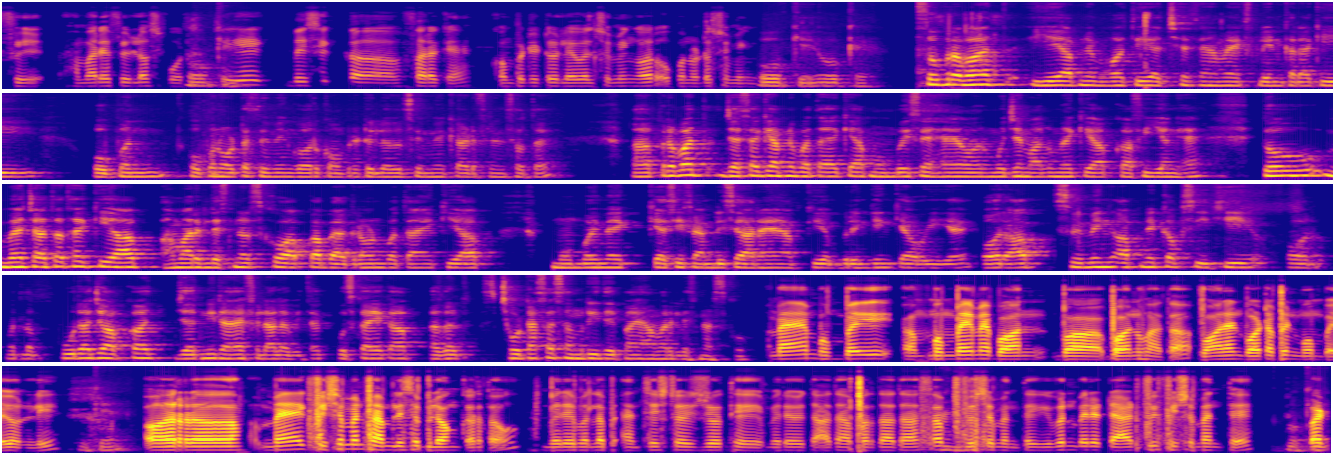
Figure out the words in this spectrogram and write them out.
फी- हमारे फ़ील्ड ऑफ़ स्पोर्ट्स तो ओके। ये बेसिक फ़र्क है कॉम्पिटिटिव लेवल स्विमिंग और open water swimming okay okay. Suprabhat, ये आपने बहुत ही अच्छे से हमें एक्सप्लेन करा कि ओपन ओपन वाटर स्विमिंग और कॉम्पिटेटिव लेवल स्विमिंग में क्या डिफरेंस होता है। प्रभात, जैसा कि आपने बताया कि आप मुंबई से हैं और मुझे मालूम है कि आप काफ़ी यंग हैं तो मैं चाहता था कि आप हमारे लिसनर्स को आपका बैकग्राउंड बताएँ कि आप मुंबई में कैसी फैमिली से आ रहे हैं आपकी अपब्रिंगिंग क्या हुई है? और आप स्विमिंग आपने कब सीखी? और मतलब पूरा जो आपका जर्नी रहा है फ़िलहाल अभी तक उसका एक आप अगर छोटा सा समरी दे पाए हमारे लिसनर्स को। मैं मुंबई मुंबई में बॉर्न बॉर्न हुआ था। Born and brought up in Mumbai only. और मैं एक फिशरमैन फैमिली से बिलोंग करता हूँ। मेरे मतलब एंसेस्टर्स जो थे मेरे दादा परदादा हाँ। सब फिशरमैन थे। इवन मेरे डैड भी फिशरमैन थे। बट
